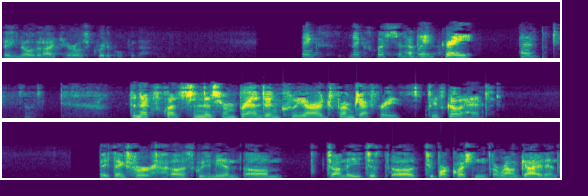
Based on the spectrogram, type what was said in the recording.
They know that iTero is critical for that. Thanks. Next question, please. Okay, great. Uh, the next question is from Brandon Couillard from Jefferies. Please go ahead. Hey, thanks for uh, squeezing me in. Um, John, maybe just a two-part question around guidance.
